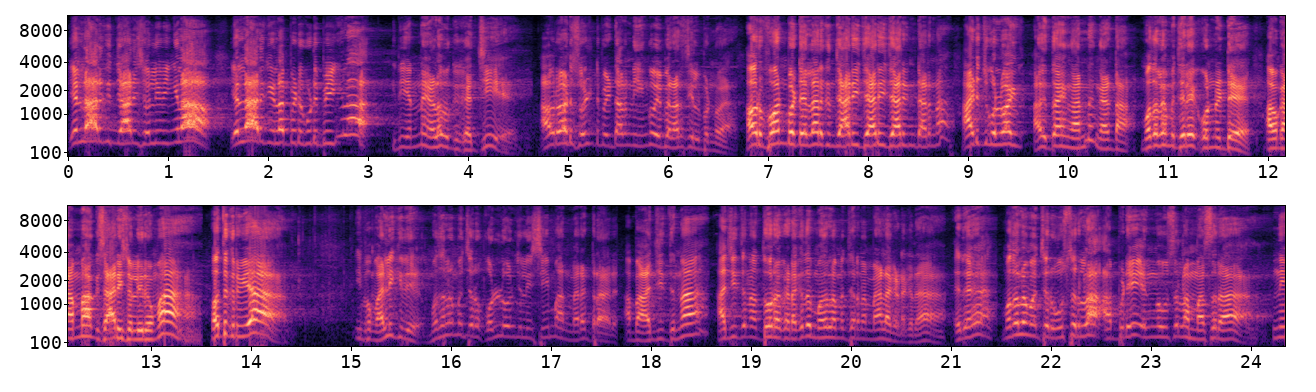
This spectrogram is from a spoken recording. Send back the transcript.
எல்லாருக்கும் ஜாரி சொல்லுவீங்களா? எல்லாருக்கும் இழப்பீடு கொடுப்பீங்களா? இது என்ன அளவுக்கு கட்சி? அவரோட சொல்லிட்டு போயிட்டாரு நீ எங்க போய் இப்ப அரசியல் பண்ணுவேன் அவர் போன் போட்டு எல்லாருக்கும் ஜாரி ஜாரி ஜாரின்ட்டாருன்னா அடிச்சு கொள்வாங்க அதுதான் எங்க அண்ணன் கேட்டான். முதலமைச்சரே கொண்டுட்டு அவங்க அம்மாவுக்கு சாரி சொல்லிடுவோமா ஒத்துக்குருவியா? இப்ப வலிக்குது முதலமைச்சரை கொல்லுன்னு சொல்லி சீமான் மிரட்டுறாரு. அப்ப அஜித்னா அஜித்னா தூர கிடக்குது முதலமைச்சர் மேல கிடக்குதா? இது முதலமைச்சர் உசுர்லா அப்படி எங்க உசுர்லா மசுரா நீ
